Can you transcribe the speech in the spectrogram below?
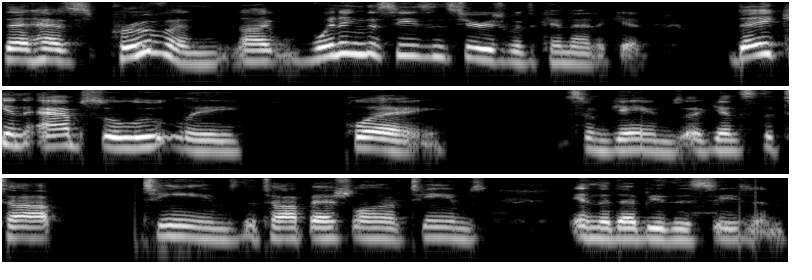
that has proven like winning the season series with Connecticut. They can absolutely play some games against the top teams, the top echelon of teams in the W this season.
